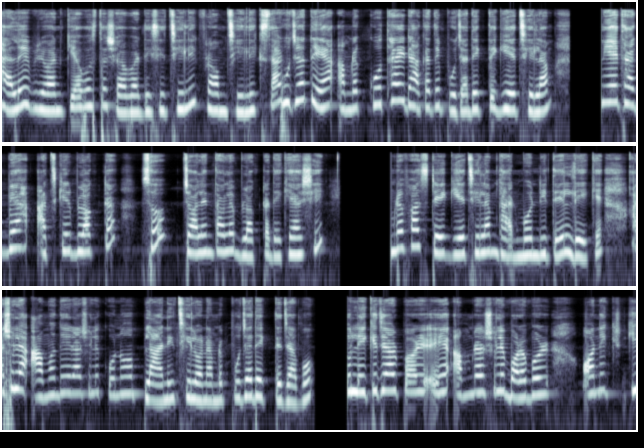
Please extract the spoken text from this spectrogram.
হ্যালো এভরিওয়ান কি অবস্থা সবার? ইজ ঝিলিক ফ্রম ঝিলিক স্যার পূজাতে আমরা কোথায় ঢাকাতে পূজা দেখতে গিয়েছিলাম নিয়ে থাকবে আজকের ব্লগটা সো চলেন তাহলে ব্লগটা দেখে আসি। আমরা ফার্স্টে গিয়েছিলাম ধানমন্ডিতে লেকে আসলে আমাদের আসলে কোনো প্ল্যানই ছিল না, আমরা পূজা দেখতে যাব। তো লেকে যাওয়ার পরে আমরা আসলে বরাবর অনেক কি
